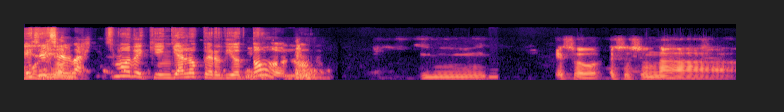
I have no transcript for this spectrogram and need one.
es el salvajismo de quien ya lo perdió todo, ¿no? Mm, eso, eso es una.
